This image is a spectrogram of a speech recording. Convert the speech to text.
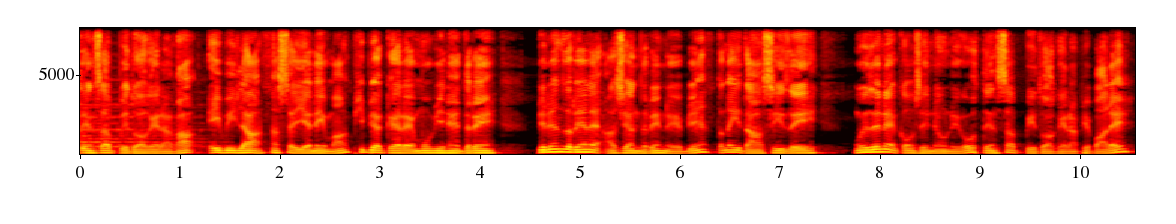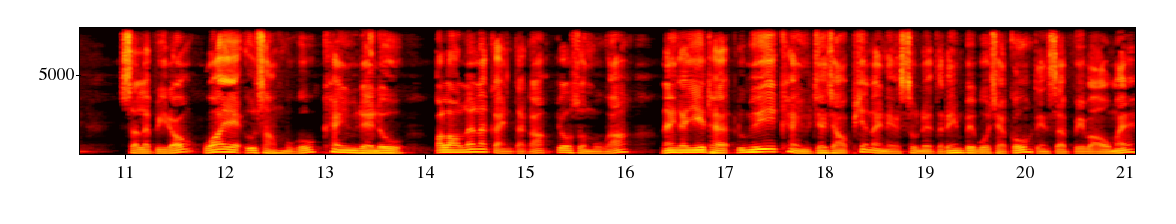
တင်ဆက်ပေးသွားခဲ့တာက AB လ20ရက်နေ့မှာဖြစ်ပျက်ခဲ့တဲ့အမှုမြင်တဲ့သတင်းပြည်တွင်းသတင်းနဲ့အာဆီယံသတင်းတွေအပြင်တနိဒာစီစေးငွေစင်းနဲ့ကုန်စည်နှုန်းတွေကိုတင်ဆက်ပေးသွားခဲ့တာဖြစ်ပါတယ်။ဆက်လက်ပြီးတော့ဝါရဲ့ဥဆောင်မှုကိုခံယူတယ်လို့ပလောင်လက်နက်ကင်တပ်ကပြောဆိုမှုဟာနိုင်ငံရေးထက်လူမျိုးရေးခံယူချက်ကြောင့်ဖြစ်နိုင်တဲ့ဆိုတဲ့သတင်းပေးပို့ချက်ကိုတင်ဆက်ပေးပါဦးမယ်။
